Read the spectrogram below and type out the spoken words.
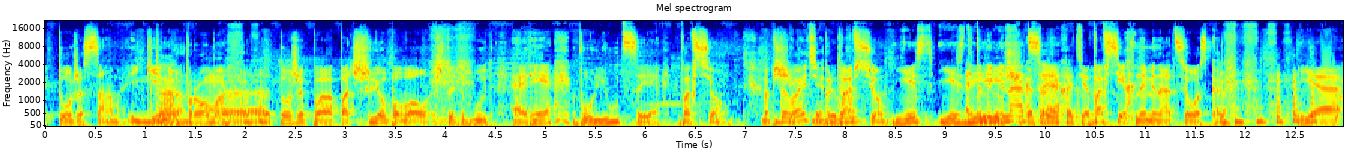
то же самое. И Кэмерон промо. э, тоже по- подшлепывал, что это будет революция во всем. Вообще. Давайте- во да- всем. Есть, есть Это две вещи, которые номинация я хотел. во всех номинациях Оскара. Я,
